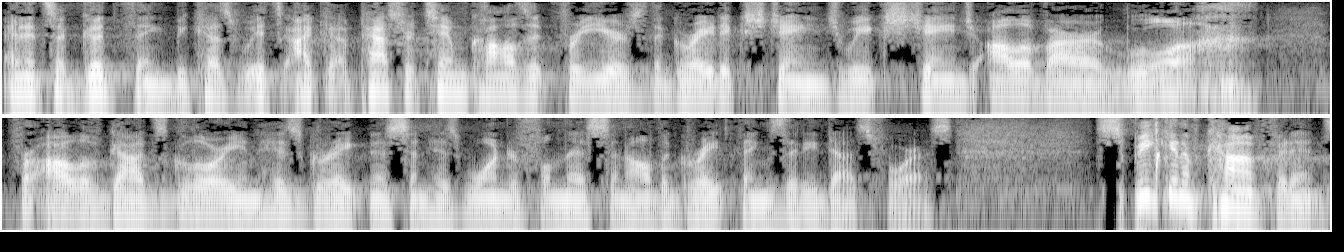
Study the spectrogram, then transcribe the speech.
And it's a good thing because it's, I, Pastor Tim calls it for years the great exchange. We exchange all of our ugh, for all of God's glory and his greatness and his wonderfulness and all the great things that he does for us. Speaking of confidence,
